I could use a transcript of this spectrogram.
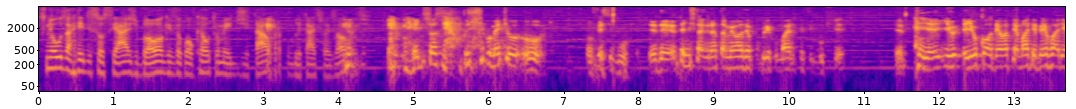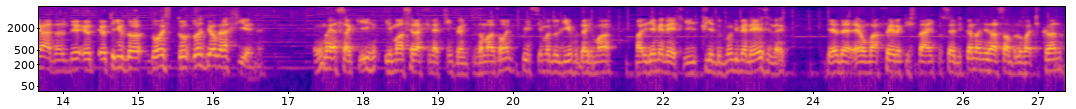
O senhor usa redes sociais, blogs ou qualquer outro meio digital para publicar as suas obras? Rede social, principalmente o, o, o Facebook. Eu, tenho Instagram também, mas eu publico mais no Facebook. E, e, e o cordel até mais é bem variado. Eu, eu tenho do, dois, do, duas biografias, né? Uma é essa aqui, Irmã Serafina Tim Ventos Amazônicos, em cima do livro da irmã Maria Menezes, filha do Bruno Menezes, né? É uma feira que está em processo de canonização pelo Vaticano.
